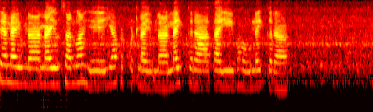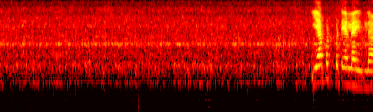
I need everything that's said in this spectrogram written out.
या लाईव्हला लाईव्ह चालू आहे. या पटपट लाईव्हला लाईक करा ताई भाऊ लाईक करा. या पटपट या लाईव्हला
